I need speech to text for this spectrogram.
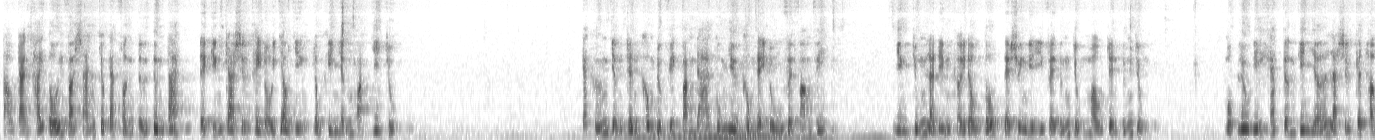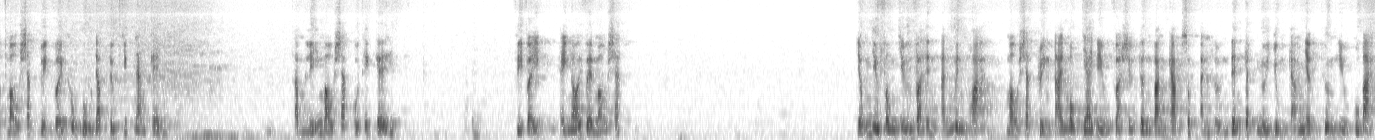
Tạo trạng thái tối và sáng cho các phần tử tương tác để kiểm tra sự thay đổi giao diện trong khi nhấn hoặc di chuột. Các hướng dẫn trên không được viết bằng đá cũng như không đầy đủ về phạm vi, nhưng chúng là điểm khởi đầu tốt để suy nghĩ về ứng dụng màu trên ứng dụng. Một lưu ý khác cần ghi nhớ là sự kết hợp màu sắc tuyệt vời không bù đắp được chức năng kém. Tâm lý màu sắc của thiết kế. Vì vậy, hãy nói về màu sắc. Giống như phông chữ và hình ảnh minh họa, màu sắc truyền tải một giai điệu và sự cân bằng cảm xúc ảnh hưởng đến cách người dùng cảm nhận thương hiệu của bạn.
